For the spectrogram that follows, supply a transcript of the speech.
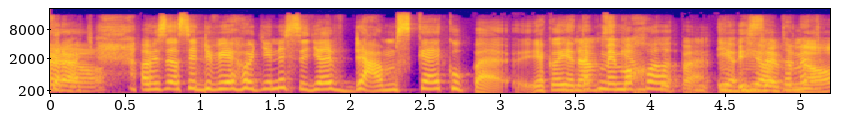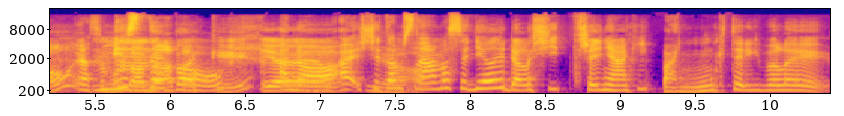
trať. A my jsme asi dvě hodiny seděli v dámské kupé. Jako jen tak mimochodem. Jo, jo, se tam je- já jsem s tebou. taky. Jo, ano, jo, a ještě tam jo. s náma seděli další tři nějaký paní, který byli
